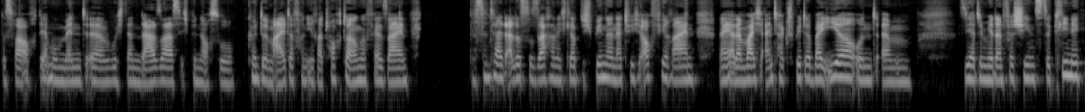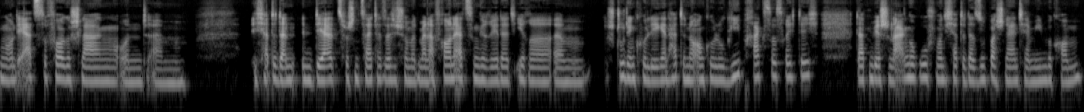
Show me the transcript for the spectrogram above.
das war auch der Moment, äh, wo ich dann da saß. Ich bin auch so, könnte im Alter von ihrer Tochter ungefähr sein. Das sind halt alles so Sachen. Ich glaube, die spielen da natürlich auch viel rein. Naja, dann war ich einen Tag später bei ihr und ähm, sie hatte mir dann verschiedenste Kliniken und Ärzte vorgeschlagen und ähm, ich hatte dann in der Zwischenzeit tatsächlich schon mit meiner Frauenärztin geredet. Ihre ähm, Studienkollegin hatte eine Onkologiepraxis, richtig. Da hatten wir schon angerufen und ich hatte da super schnell einen Termin bekommen.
